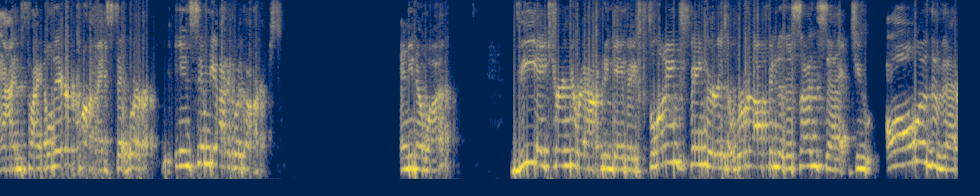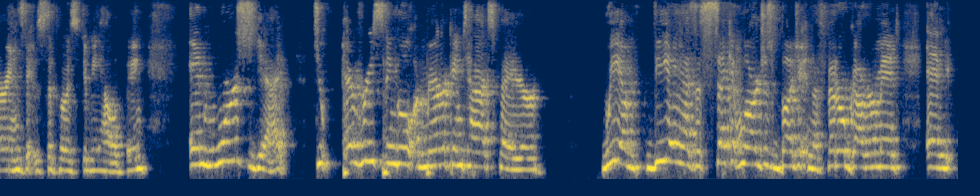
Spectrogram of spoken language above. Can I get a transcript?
and file their comments that were in symbiotic with ours. And you know what? VA turned around and gave a flying finger as it rode off into the sunset to all of the veterans it was supposed to be helping. And worse yet, to every single American taxpayer. We have VA has the second largest budget in the federal government, and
